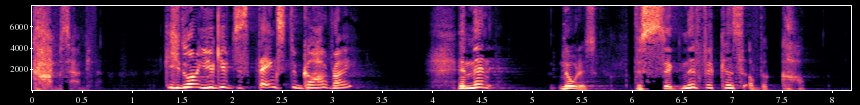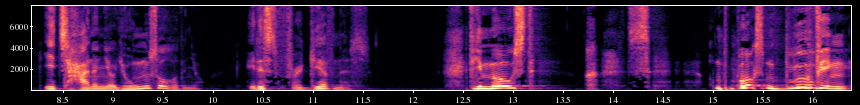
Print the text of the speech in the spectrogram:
감사합니다. 기도하는 you give just thanks to God, right? And then notice the significance of the cup. 이 잔은요 용서거든요. It is forgiveness. The most most moving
